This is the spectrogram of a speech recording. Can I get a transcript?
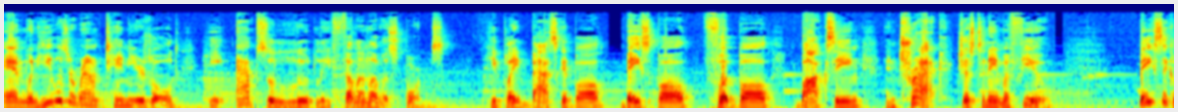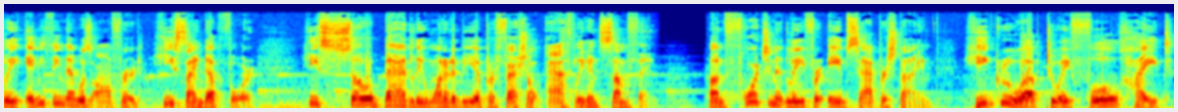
and when he was around 10 years old, he absolutely fell in love with sports. He played basketball, baseball, football, boxing, and track, just to name a few. Basically, anything that was offered, he signed up for. He so badly wanted to be a professional athlete in something. Unfortunately for Abe Saperstein, he grew up to a full height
